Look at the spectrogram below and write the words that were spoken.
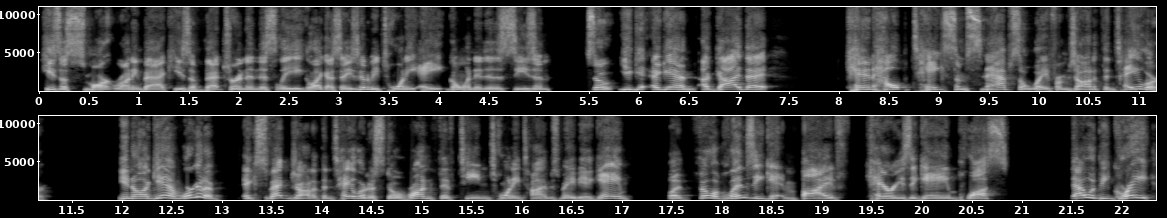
He's a smart running back. He's a veteran in this league. Like I said, he's going to be 28 going into this season. So you get again a guy that can help take some snaps away from Jonathan Taylor. You know, again, we're going to expect Jonathan Taylor to still run 15, 20 times maybe a game, but Phillip Lindsay getting five carries a game plus, that would be great.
